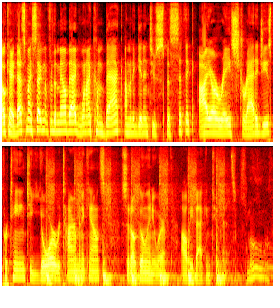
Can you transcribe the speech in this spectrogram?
okay, that's my segment for the mailbag. When I come back, I'm gonna get into specific IRA strategies pertaining to your retirement accounts. So don't go anywhere. I'll be back in two minutes. Smooth.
